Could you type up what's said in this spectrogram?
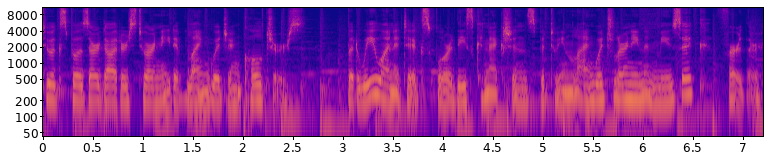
to expose our daughters to our native language and cultures. But we wanted to explore these connections between language learning and music further.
